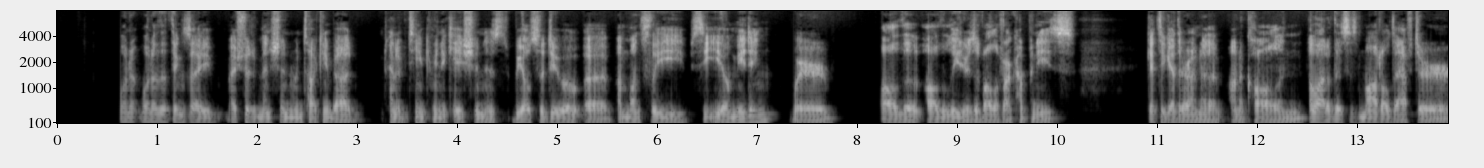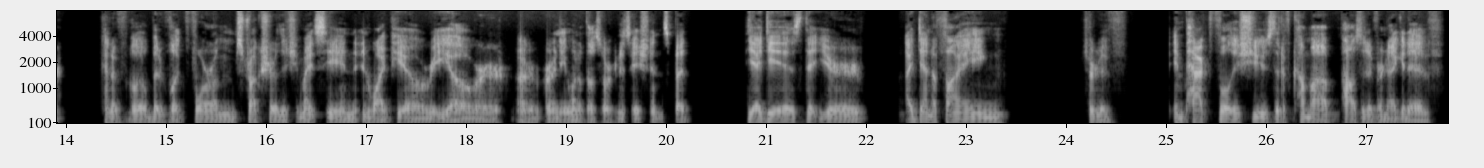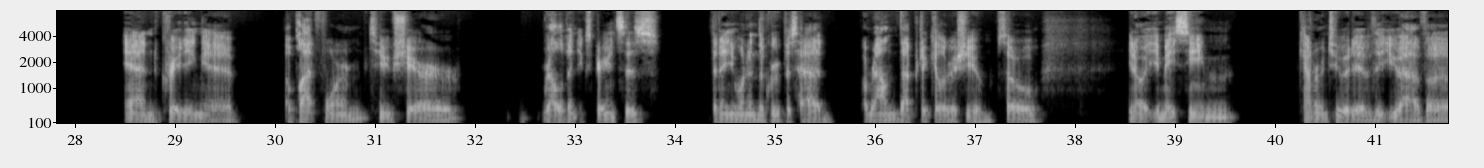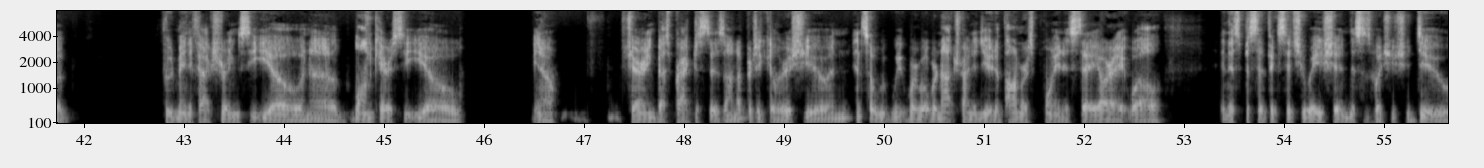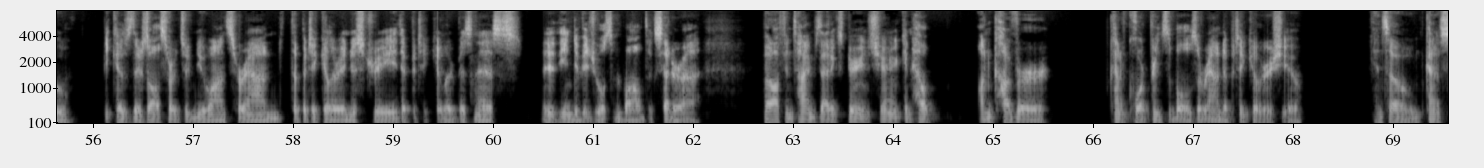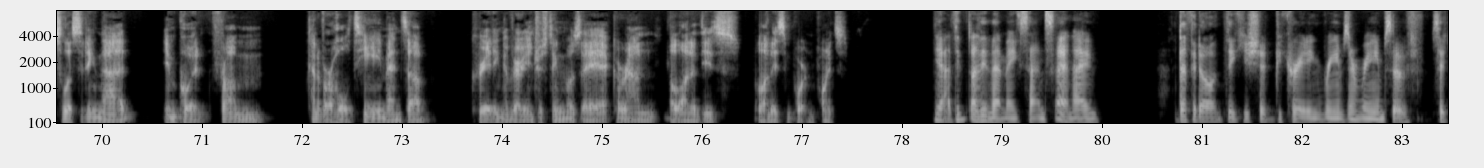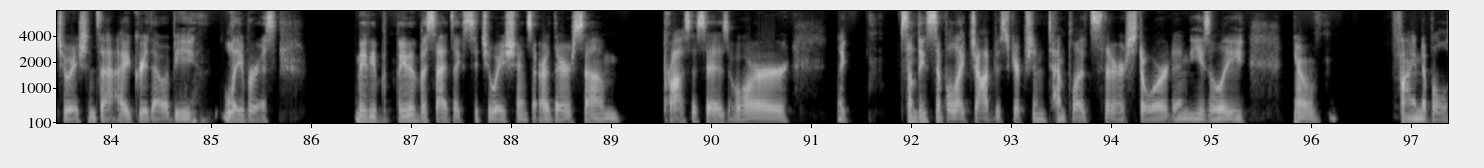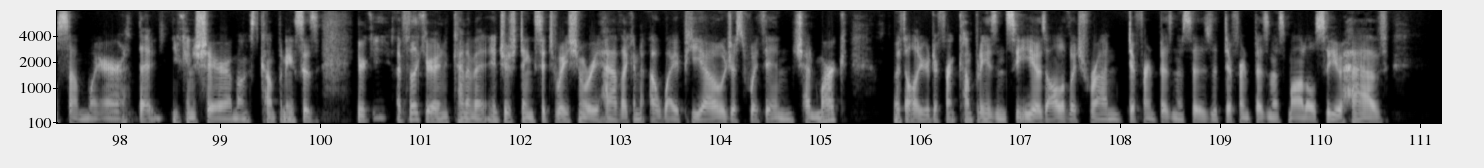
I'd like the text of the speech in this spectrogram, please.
One, one of the things I, I should have mentioned when talking about kind of team communication is we also do a, a monthly CEO meeting where all the all the leaders of all of our companies get together on a on a call, and a lot of this is modeled after kind of a little bit of like forum structure that you might see in, in YPO or EO or, or, or any one of those organizations. But the idea is that you're identifying sort of impactful issues that have come up, positive or negative, and creating a, a platform to share relevant experiences that anyone in the group has had around that particular issue. So, you know, it may seem counterintuitive that you have a food manufacturing CEO and a lawn care CEO, you know, sharing best practices on a particular issue. And, and so we, we're, what we're not trying to do to Palmer's point is say, all right, well, in this specific situation, this is what you should do because there's all sorts of nuance around the particular industry, the particular business, the, the individuals involved, et cetera. But oftentimes that experience sharing can help uncover kind of core principles around a particular issue. And so kind of soliciting that input from kind of our whole team ends up creating a very interesting mosaic around a lot of these a lot of these important points. Yeah, I think I think that makes sense, and I definitely don't think you should be creating reams and reams of situations. That I agree that would be laborious. Maybe maybe besides like situations, are there some processes or like something simple like job description templates that are stored and easily, you know, findable somewhere that you can share amongst companies because I feel like you're in kind of an interesting situation where you have like an, a YPO just within Chenmark with all your different companies and CEOs, all of which run different businesses with different business models. So you have,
